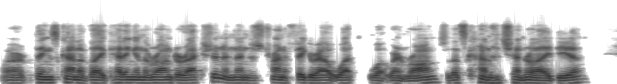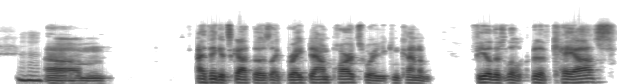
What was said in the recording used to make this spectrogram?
or things kind of like heading in the wrong direction and then just trying to figure out what what went wrong. So that's kind of the general idea. Mhm. Um I think it's got those like breakdown parts where you can kind of feel there's a little bit of chaos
